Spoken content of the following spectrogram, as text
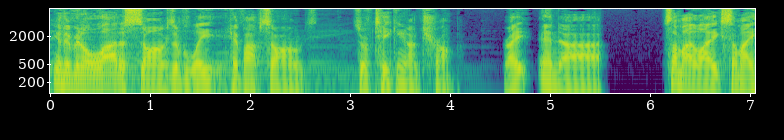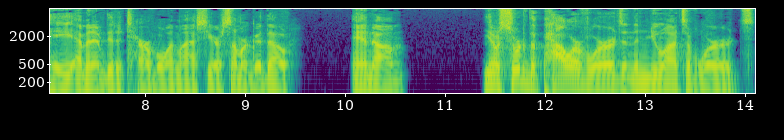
you know, there've been a lot of songs of late, hip hop songs, sort of taking on Trump, right? And, uh, some I like, some I hate. Eminem did a terrible one last year. Some are good though. And, um, you know, sort of the power of words and the nuance of words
